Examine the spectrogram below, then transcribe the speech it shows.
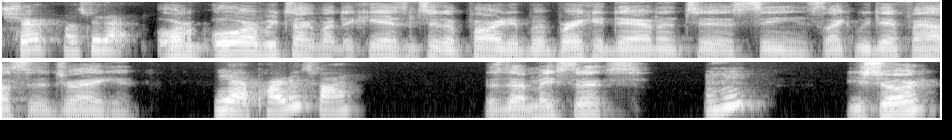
Sure, let's do that. or or we talk about the kids into the party, but break it down into scenes like we did for House of the Dragon. Yeah, party's fine. Does that make sense? Mhm. You sure?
